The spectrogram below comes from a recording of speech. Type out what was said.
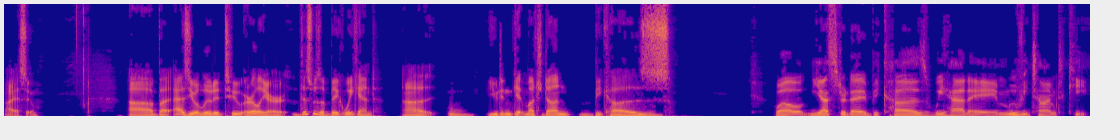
I assume. Uh, but as you alluded to earlier, this was a big weekend. Uh, you didn't get much done because Well, yesterday, because we had a movie time to keep.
